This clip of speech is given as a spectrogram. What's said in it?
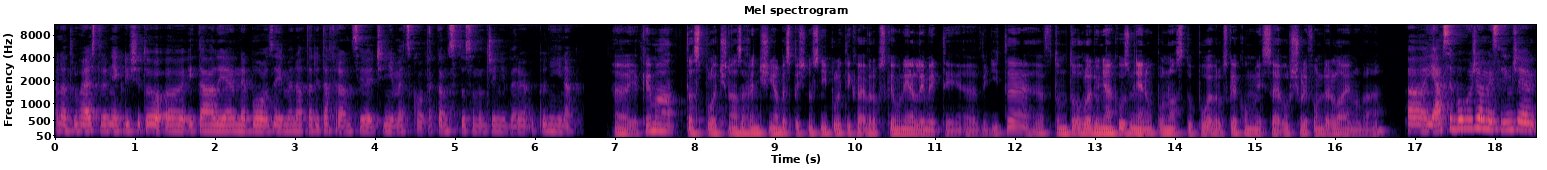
a na druhé straně, když je to Itálie nebo zejména tady ta Francie či Německo, tak tam se to samozřejmě bere úplně jinak. Eh, jaké má ta společná zahraniční a bezpečnostní politika Evropské unie limity? Eh, vidíte eh, v tomto ohledu nějakou změnu po nástupu Evropské komise Uršuly von der Leyenové? Já si bohužel myslím, že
